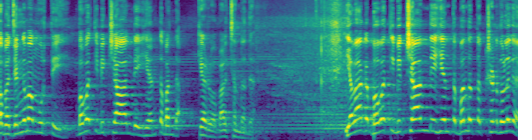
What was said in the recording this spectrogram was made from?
ಒಬ್ಬ ಜಂಗಮ ಮೂರ್ತಿ, ಭವತಿ ಭಿಕ್ಷಾಂದೇಹಿ ಅಂತ ಬಂದ. ಕೇಳುವ ಭಾಳ ಚಂದದ ಯಾವಾಗ ಭವತಿ ಭಿಕ್ಷಾಂದೇಹಿ ಅಂತ ಬಂದ ತಕ್ಷಣದೊಳಗೆ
